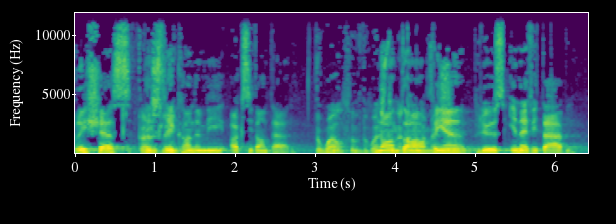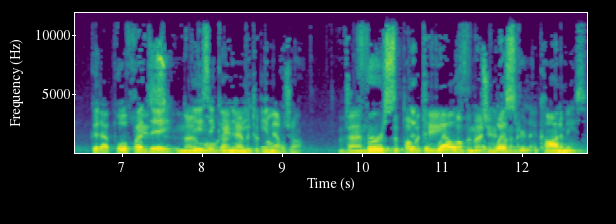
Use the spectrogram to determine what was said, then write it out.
richesse Firstly, des économies occidentales The wealth of the Western n'entend rien plus inévitable que la pauvreté no des économies émergentes. First, the that the wealth of of. Western economies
